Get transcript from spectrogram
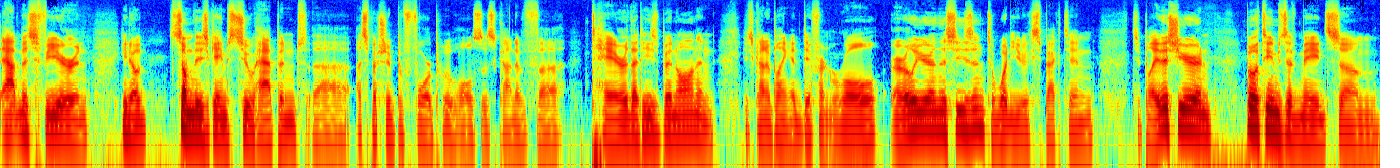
atmosphere, and you know, some of these games too happened, uh, especially before Pujols' is kind of uh, tear that he's been on, and he's kind of playing a different role earlier in the season to what you expect him to play this year. And both teams have made some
